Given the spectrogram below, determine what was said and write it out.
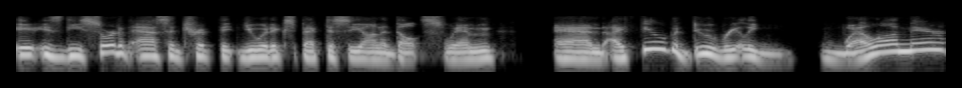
it is the sort of acid trip that you would expect to see on Adult Swim. And I feel would do really well on there,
